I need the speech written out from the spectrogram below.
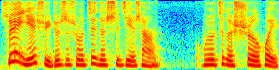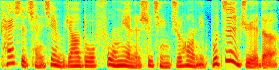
所以也许就是说，这个世界上或者这个社会开始呈现比较多负面的事情之后，你不自觉的。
